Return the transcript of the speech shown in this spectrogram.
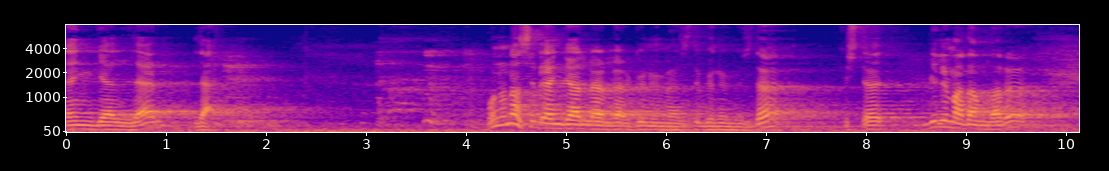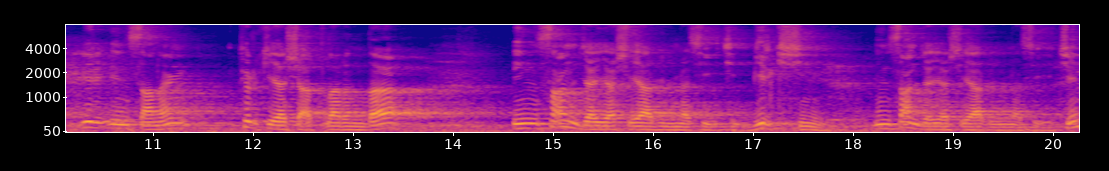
Engellerler. Bunu nasıl engellerler günümüzde günümüzde? İşte bilim adamları bir insanın Türkiye şartlarında insanca yaşayabilmesi için bir kişinin insanca yaşayabilmesi için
